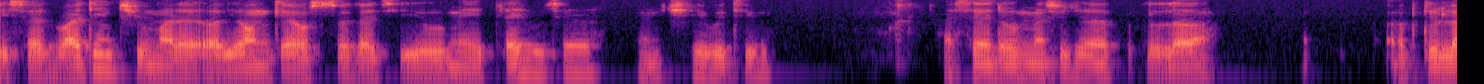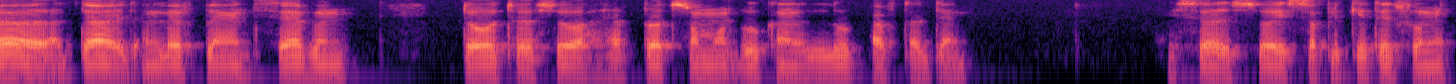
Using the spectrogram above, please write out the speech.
He said, why didn't you marry a young girl so that you may play with her and she with you? I said, oh Messenger of Allah, Abdullah died and left behind seven daughters, so I have brought someone who can look after them. He says, so he supplicated for me.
